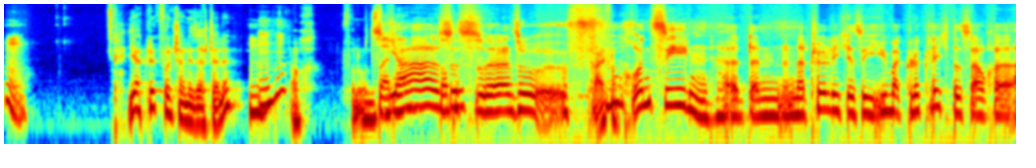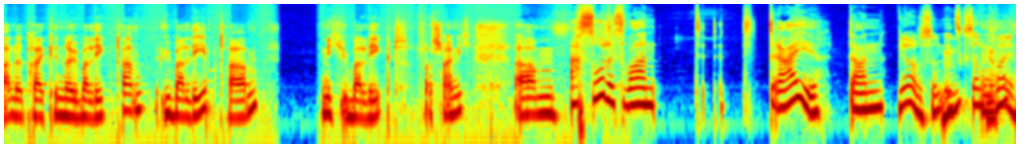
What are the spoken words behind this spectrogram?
Hm. Ja, Glückwunsch an dieser Stelle. Mhm. Auch von uns? Zweimal ja, es ist also Fluch und Segen. Äh, denn natürlich ist sie überglücklich, dass auch äh, alle drei Kinder überlegt haben, überlebt haben. Nicht überlegt, wahrscheinlich. Ähm, Ach so, das waren drei dann. Ja, das sind mhm. insgesamt ja. drei.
